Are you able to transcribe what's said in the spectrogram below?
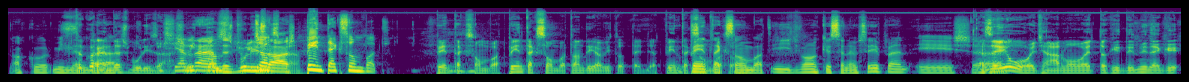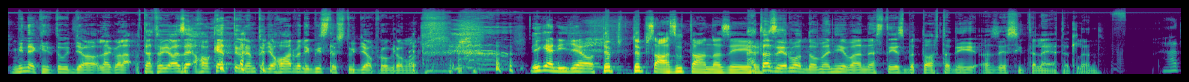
akkor Ez minden akkor bele. rendes bulizás. És javítom, Rendes bulizás. Csak péntek, szombat. Péntek szombat. Péntek szombat, Andi javított egyet. Péntek, Péntek szombat, így van, köszönöm szépen, és... uh, Ezért jó, hogy hárman vagytok itt, mindenki, mindenki tudja legalább, tehát hogy az, ha a kettő nem tudja, a harmadik biztos tudja a programot. Igen, így a több, több száz után azért... Hát azért mondom, mert nyilván ezt észbe tartani azért szinte lehetetlen. Hát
